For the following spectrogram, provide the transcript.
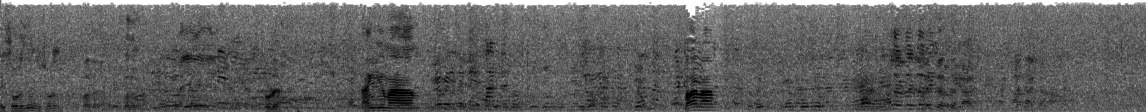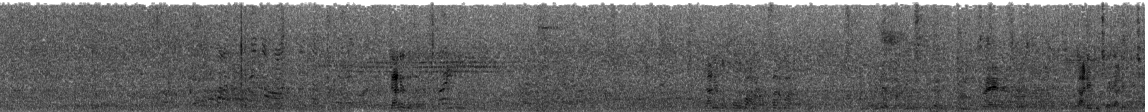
ये छोड़ दो छोड़ दो। छोड़े। Thank you ma'am bye ma'am जाने दो जाने दो सर को सर को गाड़ी पीछे गाड़ी पीछे।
